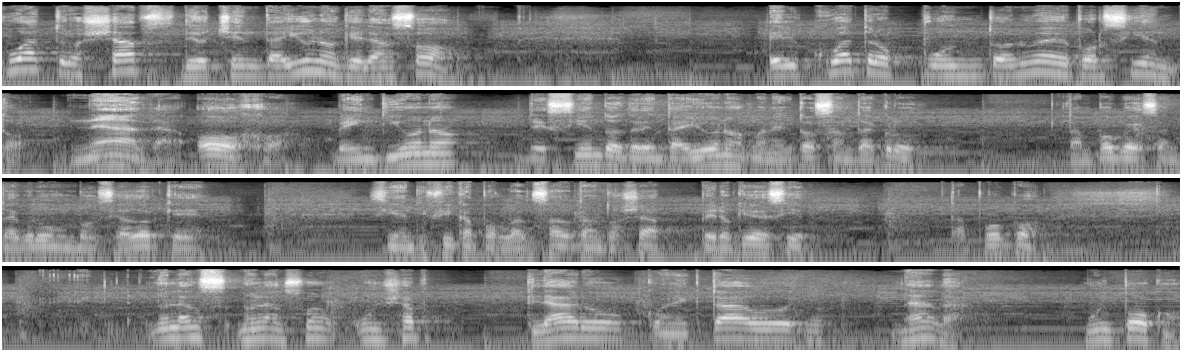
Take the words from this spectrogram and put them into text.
4 jabs de 81 que lanzó el 4.9%. Nada, ojo, 21 de 131 conectó Santa Cruz. Tampoco es Santa Cruz un boxeador que se identifica por lanzar tanto jab, pero quiero decir, tampoco no lanzó, no lanzó un jab claro, conectado, nada, muy poco.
